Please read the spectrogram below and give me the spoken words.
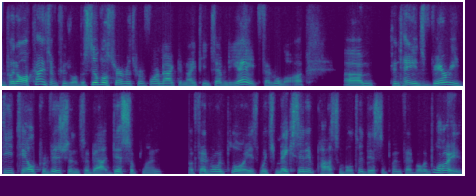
to put all kinds of control. The Civil Service Reform Act of 1978, federal law, um, contains very detailed provisions about discipline of federal employees, which makes it impossible to discipline federal employees.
